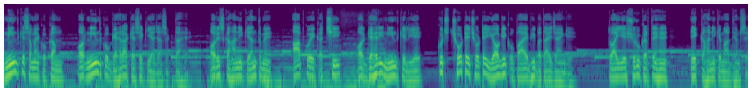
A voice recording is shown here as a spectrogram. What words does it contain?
नींद के समय को कम और नींद को गहरा कैसे किया जा सकता है। और इस कहानी के अंत में आपको एक अच्छी और गहरी नींद के लिए कुछ छोटे छोटे यौगिक उपाय भी बताए जाएँगे। तो आइए शुरू करते हैं एक कहानी के माध्यम से।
